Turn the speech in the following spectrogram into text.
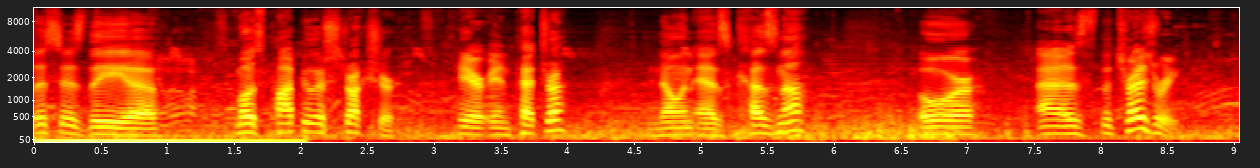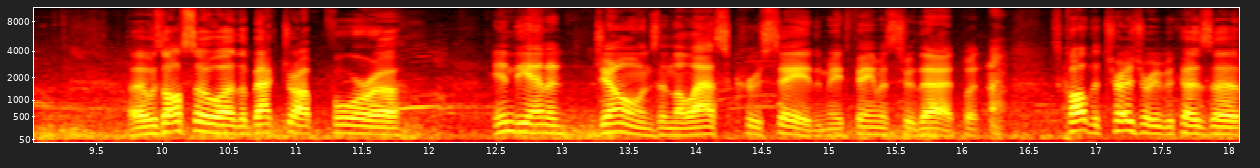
This is the uh, most popular structure here in Petra, known as Kazna, or as the Treasury. Uh, it was also uh, the backdrop for uh, Indiana Jones in The Last Crusade, made famous through that. But it's called the Treasury because uh,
